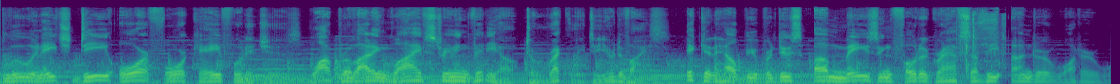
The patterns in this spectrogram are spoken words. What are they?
Blue in HD or 4K footages while providing live streaming video directly to your device. It can help you produce amazing photographs of the underwater world.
